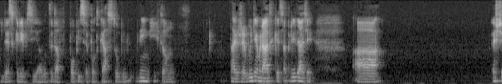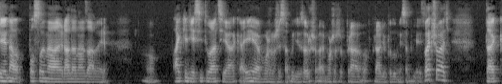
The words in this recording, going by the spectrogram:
v deskripcii, alebo teda v popise podcastu budú linky k tomu. Takže budem rád, keď sa pridáte. A ešte jedna posledná rada na záver. Aj keď je situácia aká je a možno, že sa bude zhoršovať, možno, že pravdepodobne sa bude aj zlepšovať, tak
